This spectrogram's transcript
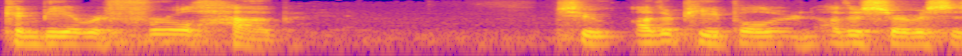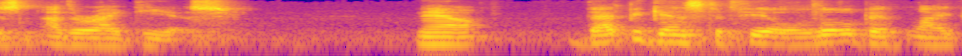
can be a referral hub to other people and other services and other ideas. Now, that begins to feel a little bit like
